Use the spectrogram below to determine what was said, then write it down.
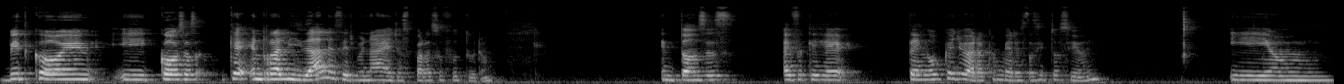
Bitcoin y cosas que en realidad les sirven a ellos para su futuro. Entonces, ahí fue que dije, tengo que ayudar a cambiar esta situación. Y, um,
